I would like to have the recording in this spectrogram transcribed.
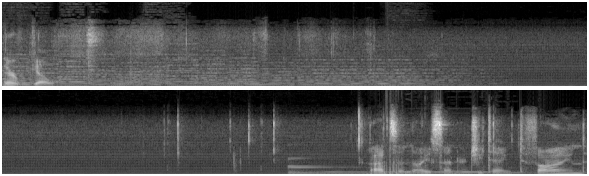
There we go. That's a nice energy tank to find.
